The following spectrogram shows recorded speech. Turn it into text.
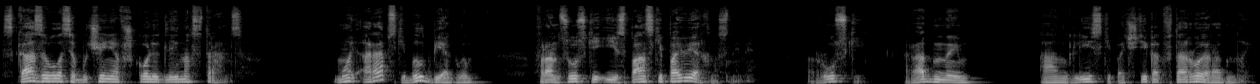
Сказывалось обучение в школе для иностранцев. Мой арабский был беглым, французский и испанский поверхностными. Русский – родным, а английский почти как второй родной.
